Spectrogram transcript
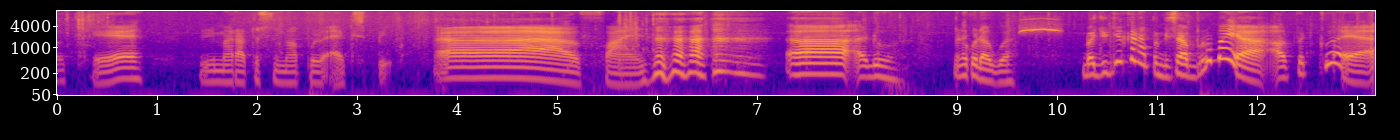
Oke. 550 XP Ah fine. Ah, Aduh. Mana kuda gua? Bajunya kenapa bisa berubah ya? Outfit gua ya?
